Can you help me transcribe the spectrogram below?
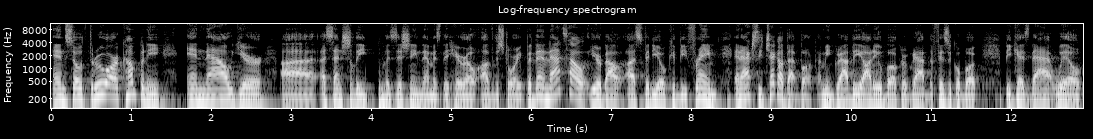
And so through our company, and now you're uh, essentially positioning them as the hero of the story. But then that's how your About Us video could be framed. And actually, check out that book. I mean, grab the audiobook or grab the physical book because that will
